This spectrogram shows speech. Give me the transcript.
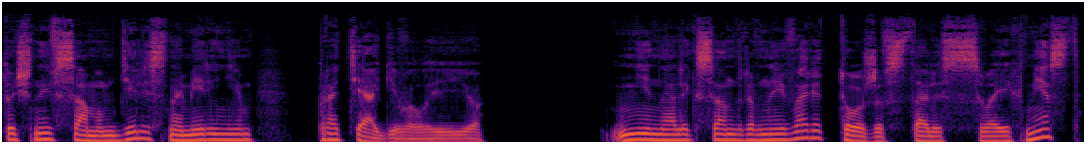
точно и в самом деле с намерением протягивала ее. Нина Александровна и Варя тоже встали с своих мест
